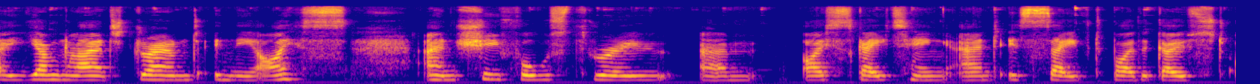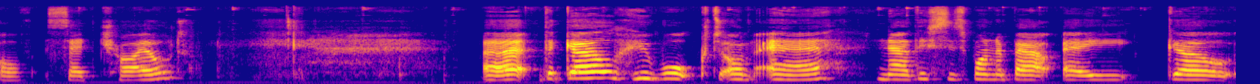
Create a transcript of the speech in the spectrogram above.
a young lad drowned in the ice, and she falls through um, ice skating and is saved by the ghost of said child. Uh, the Girl Who Walked on Air. Now, this is one about a girl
